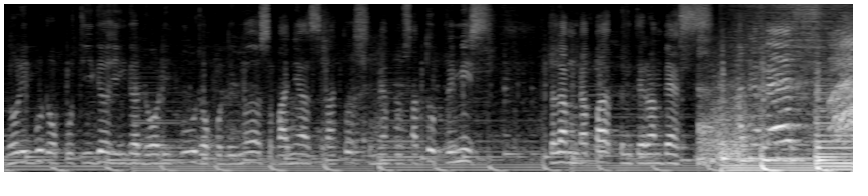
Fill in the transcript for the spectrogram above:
2023 hingga 2025 sebanyak 191 premis telah mendapat pengiktiran BEST. Ada best.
